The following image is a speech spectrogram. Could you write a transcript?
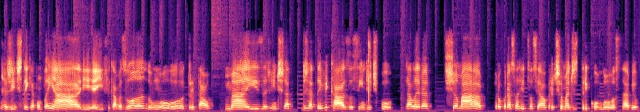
a gente ter que acompanhar, e aí ficava zoando um ou outro e tal. Mas a gente já, já teve caso, assim, de tipo, galera chamar, procurar sua rede social para te chamar de tricolor, sabe? Eu,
